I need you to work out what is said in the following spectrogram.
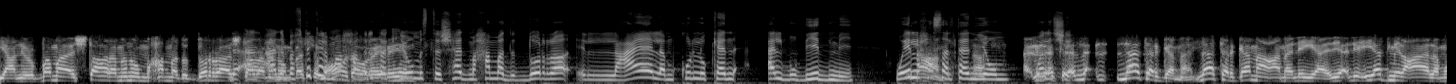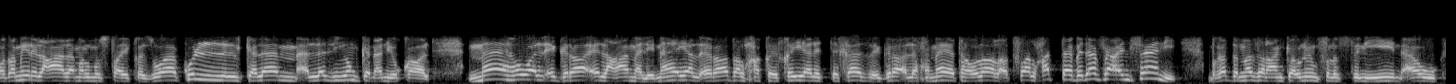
يعني ربما اشتهر منهم محمد الدره اشتهر أنا منهم بفتكر مع حضرتك يوم استشهاد محمد الدره العالم كله كان قلبه بيدمي. وإيه اللي نعم. حصل تاني يوم؟ ولا شيء. لا, لا ترجمة لا ترجمة عملية يدمي العالم وضمير العالم المستيقظ وكل الكلام الذي يمكن أن يقال. ما هو الإجراء العملي؟ ما هي الإرادة الحقيقية لاتخاذ إجراء لحماية هؤلاء الأطفال حتى بدافع إنساني؟ بغض النظر عن كونهم فلسطينيين أو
